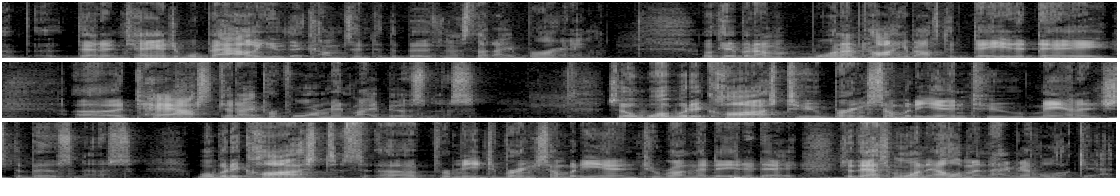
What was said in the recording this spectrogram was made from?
of that intangible value that comes into the business that I bring. Okay, but I'm what I'm talking about is the day to day task that I perform in my business. So, what would it cost to bring somebody in to manage the business? What would it cost uh, for me to bring somebody in to run the day to day? So, that's one element I'm going to look at.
